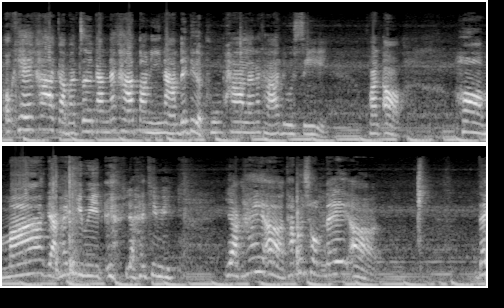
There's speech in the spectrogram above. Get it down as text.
โอเคค่ะ กลับมาเจอกันนะคะ ตอนนี้น้ำได้เดือดพุ่งพ่านแล้วนะคะ ดูสิควันออก หอมมาก อยากให้ทีวี อยากให้ทีวี อยากให้เอ่อท่านผู้ชมได้เอ่อได้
